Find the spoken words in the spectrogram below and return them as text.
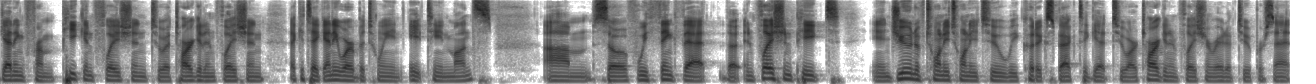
getting from peak inflation to a target inflation that could take anywhere between 18 months um, so if we think that the inflation peaked in June of 2022, we could expect to get to our target inflation rate of 2%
